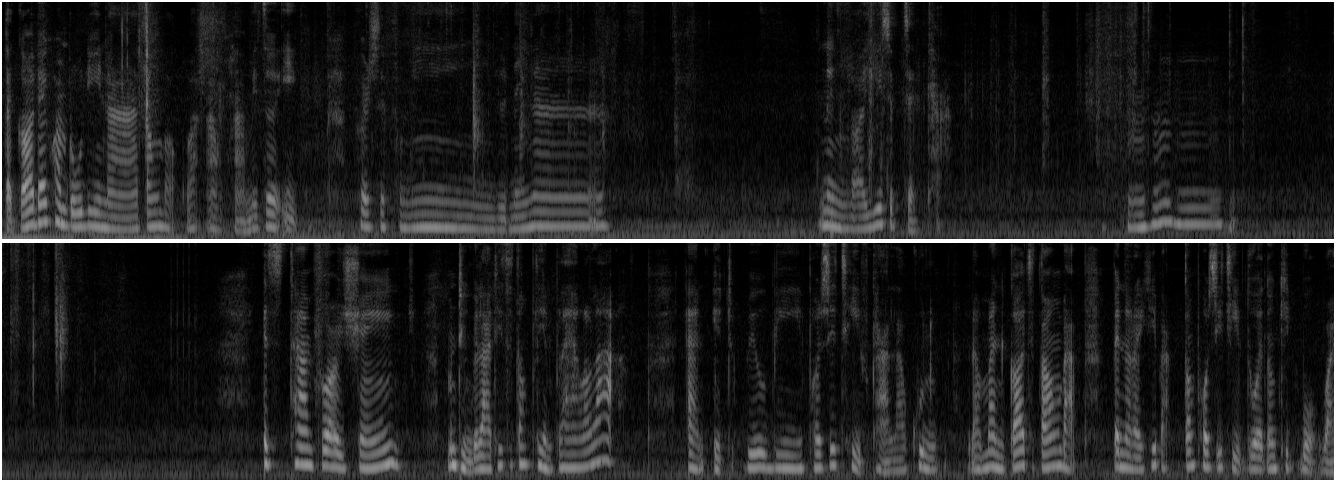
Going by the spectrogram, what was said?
แต่ก็ได้ความรู้ดีนะ ต้องบอกว่าอ้าวหาไม่เจออีก Persephone อยู่ในหน้าหนึ่งร้อยยี่สิบเจ็ดค่ะ It's time for a change มันถึงเวลาที่จะต้องเปลี่ยนแปลงแล้วล่ะ and it will be positive ค่ะ แล้วคุณ แล้วมันก็จะต้องแบบ เป็นอะไรที่แบบต้อง positive ด้วย ต้องคิดบวกไว้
